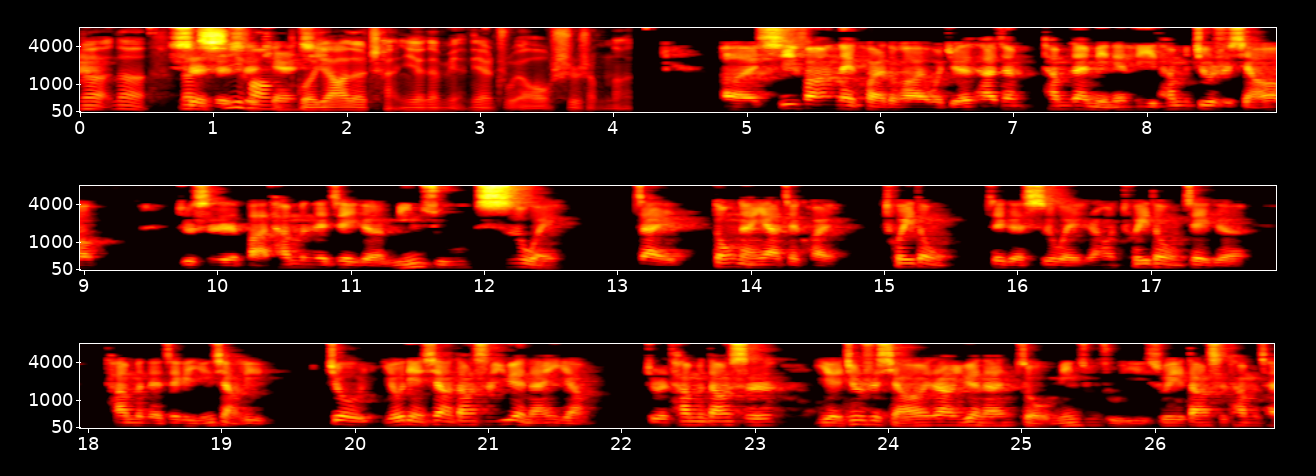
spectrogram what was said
那那那西方国家的产业在缅甸主要是什么呢？呃，西方那块的话，我觉得他在他们在缅甸利益，他们就是想要就是把他们的这个民族思维在东南亚这块推动。这个思维，然后推动这个他们的这个影响力，就有点像当时越南一样，就是他们当时也就是想要让越南走民族主义，所以当时他们才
